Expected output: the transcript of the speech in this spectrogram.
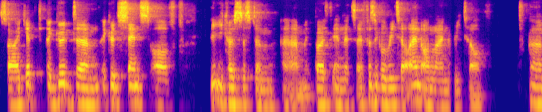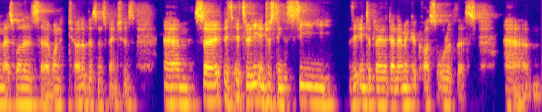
So I get a good um, a good sense of the ecosystem, um, both in let's say physical retail and online retail. Um, as well as uh, one or two other business ventures. Um, so it's, it's really interesting to see the interplay and the dynamic across all of this. Um,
